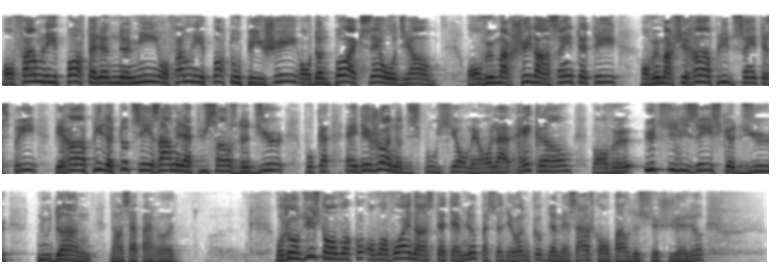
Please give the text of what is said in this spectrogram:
On ferme les portes à l'ennemi, on ferme les portes au péché, on donne pas accès au diable. On veut marcher dans sainteté, on veut marcher rempli du Saint-Esprit, puis rempli de toutes ses armes et la puissance de Dieu, pour qu'elle est déjà à notre disposition, mais on la réclame, puis on veut utiliser ce que Dieu nous donne dans sa parole. Aujourd'hui, ce qu'on va, on va voir dans ce thème-là, parce que y déjà une couple de messages qu'on parle de ce sujet-là,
